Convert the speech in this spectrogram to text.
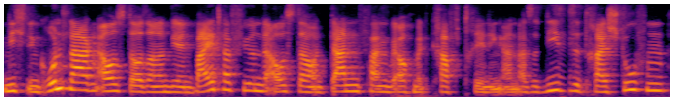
nicht in Grundlagenausdauer, sondern wir in weiterführende Ausdauer und dann fangen wir auch mit Krafttraining an. Also diese drei Stufen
